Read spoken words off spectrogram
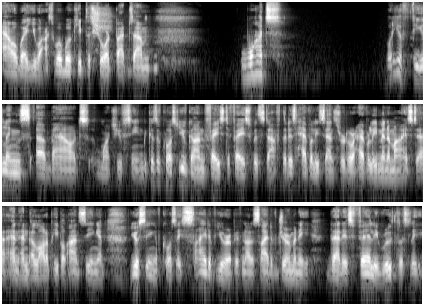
hour where you are, so we'll, we'll keep this short. But um, what what are your feelings about what you've seen? Because, of course, you've gone face to face with stuff that is heavily censored or heavily minimized, uh, and, and a lot of people aren't seeing it. You're seeing, of course, a side of Europe, if not a side of Germany, that is fairly ruthlessly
